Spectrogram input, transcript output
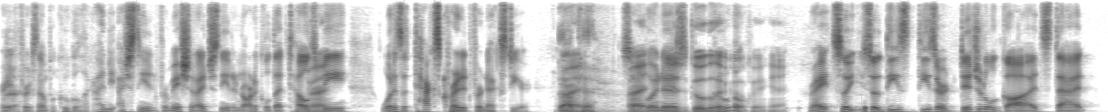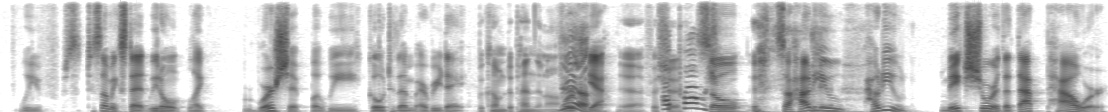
Right? Yeah. For example, Google, like I need, I just need information. I just need an article that tells Right. me what is a tax credit for next year. Okay. So I'm going to just Google, it Google. real quick. Yeah. Right? So so these these are digital gods that we've to some extent we don't like worship, but we go to them every day. Become dependent on. Yeah. Yeah. Yeah, for I sure. promise you. So so how do you how do you make sure that that power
